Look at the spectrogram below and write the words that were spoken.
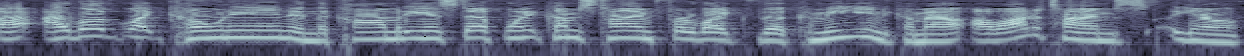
I, love like Conan and the comedy and stuff. When it comes time for like the comedian to come out, a lot of times, you know,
